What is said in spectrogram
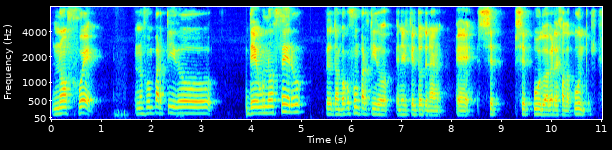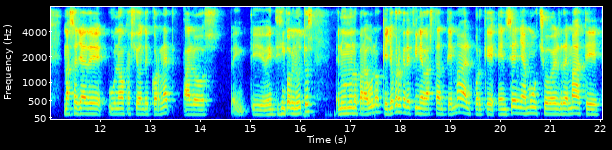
no fue no fue un partido de 1-0 pero tampoco fue un partido en el que el Tottenham eh, se, se, pudo haber dejado puntos. Más allá de una ocasión de Cornet a los 20, 25 minutos, en un uno para uno, que yo creo que define bastante mal porque enseña mucho el remate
